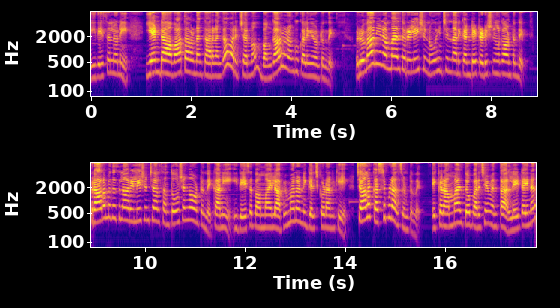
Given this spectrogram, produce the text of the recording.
ఈ దేశంలోని ఎండ వాతావరణం కారణంగా వారి చర్మం బంగారు రంగు కలిగి ఉంటుంది. రొమానియన్ అమ్మాయిలతో రిలేషన్ ఊహించిన దానికంటే ట్రెడిషనల్గా ఉంటుంది. ప్రారంభ దశలో ఆ రిలేషన్ చాలా సంతోషంగా ఉంటుంది. కానీ ఈ దేశపు అమ్మాయిల అభిమానాన్ని గెలుచుకోవడానికి చాలా కష్టపడాల్సి ఉంటుంది. ఇక్కడ అమ్మాయిలతో పరిచయం ఎంత లేట్ అయినా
